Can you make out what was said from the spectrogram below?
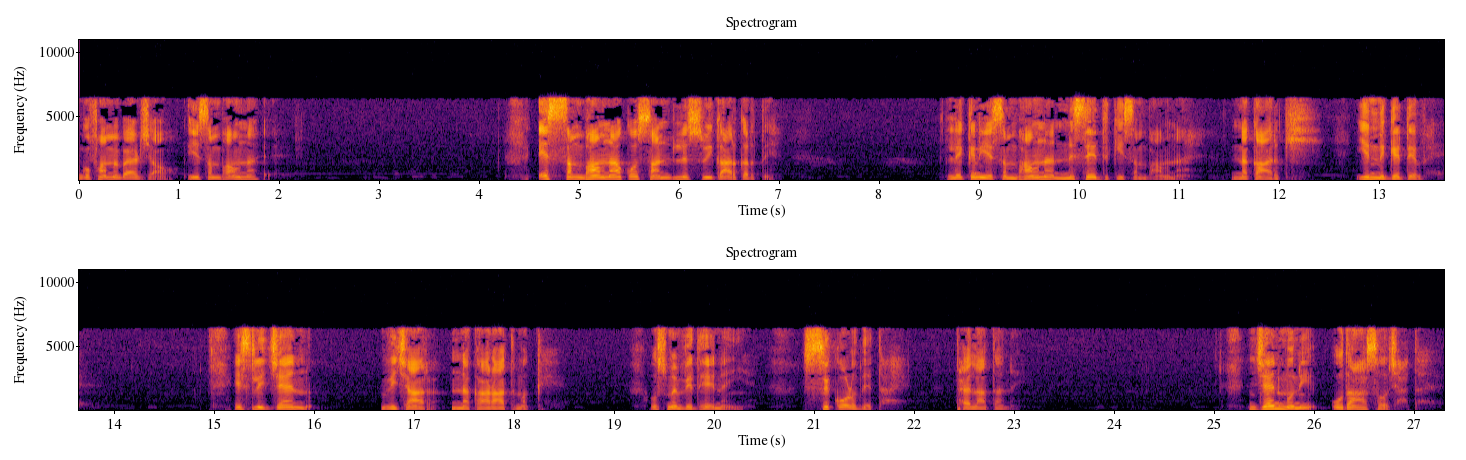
गुफा में बैठ जाओ। यह संभावना है। इस संभावना को सांडल्य स्वीकार करते लेकिन यह संभावना निषेध की संभावना है, नकार की। यह निगेटिव है। इसलिए जैन विचार नकारात्मक है। उसमें विधेय नहीं है। सिकोड़ देता है, फैलाता नहीं। जैन मुनि उदास हो जाता है,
